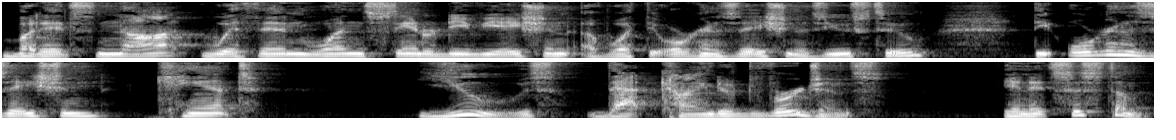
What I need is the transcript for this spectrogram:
but it's not within one standard deviation of what the organization is used to, the organization can't use that kind of divergence in its system.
